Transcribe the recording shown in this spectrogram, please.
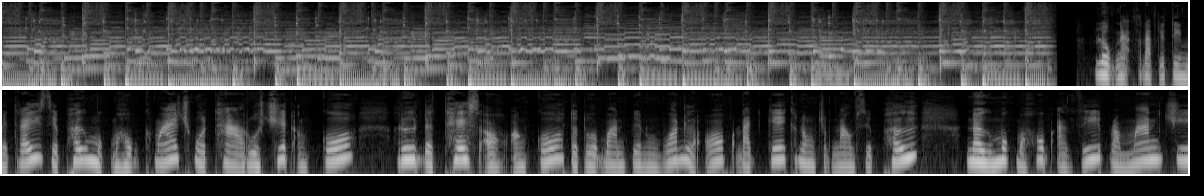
2020 លោកអ្នកស្ដាប់យុតិមេត្រីសៀវភៅមុខមហូបខ្មែរឈ្មោះថារសជាតិអង្គរឬ The Taste of អង្គរទទួលបានពានរង្វាន់ល្អផ្ដាច់គេក្នុងចំណោមសៀវភៅនៅមុខមហូបអាស៊ីប្រមាណជា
